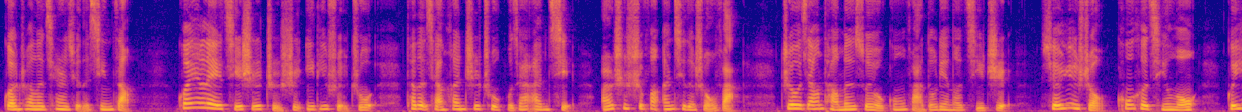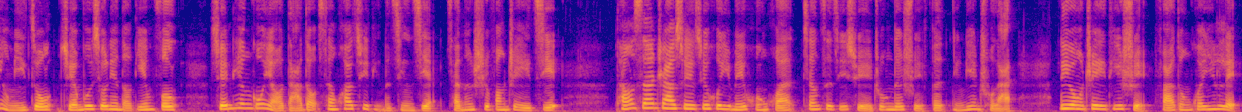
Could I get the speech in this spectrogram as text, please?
贯穿了千仞雪的心脏。观音泪其实只是一滴水珠，它的强悍之处不在暗器，而是释放暗器的手法。只有将唐门所有功法都练到极致，玄玉手、空鹤擒龙、鬼影迷踪全部修炼到巅峰，玄天功也要达到三花聚顶的境界，才能释放这一击。唐三炸碎最后一枚魂环，将自己血液中的水分凝练出来，利用这一滴水发动观音泪，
